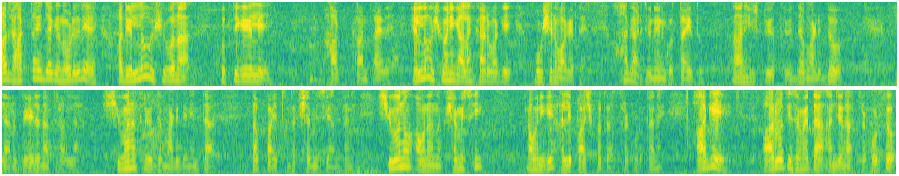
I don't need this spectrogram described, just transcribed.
ಆದರೆ ಹಾಕ್ತಾ ಇದ್ದಾಗ ನೋಡಿದರೆ ಅದೆಲ್ಲವೂ ಶಿವನ ಕುತ್ತಿಗೆಯಲ್ಲಿ ಹಾಕಿ ಕಾಣ್ತಾ ಇದೆ. ಎಲ್ಲವೂ ಶಿವನಿಗೆ ಅಲಂಕಾರವಾಗಿ ಭೂಷಣವಾಗುತ್ತೆ. ಆಗ ಅರ್ಜುನನಿಗೆ ಗೊತ್ತಾಯಿತು, ನಾನು ಇಷ್ಟು ಇವತ್ತು ಯುದ್ಧ ಮಾಡಿದ್ದು ಯಾರು ಬೇಡನ ಹತ್ರ ಅಲ್ಲ. ಶಿವನ ಹತ್ರ ಯುದ್ಧ ಮಾಡಿದ್ದೀನಿ ಅಂತ ತಪ್ಪಾಯಿತು ಅಂತ ಕ್ಷಮಿಸಿ ಅಂತಾನೆ. ಶಿವನು ಅವನನ್ನು ಕ್ಷಮಿಸಿ ಅವನಿಗೆ ಅಲ್ಲಿ ಪಾಶುಪತಾಸ್ತ್ರ ಕೊಡ್ತಾನೆ. ಹಾಗೆ ಪಾರ್ವತಿ ಸಮೇತ ಅಂಜನಾಸ್ತ್ರ ಕೊಟ್ಟು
